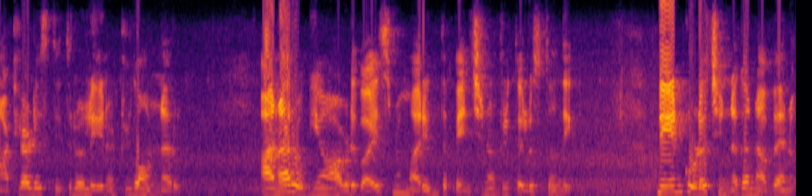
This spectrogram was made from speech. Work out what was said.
మాట్లాడే స్థితిలో లేనట్లుగా ఉన్నారు. అనారోగ్యం ఆవిడ వయసును మరింత పెంచినట్లు తెలుస్తుంది. నేను కూడా చిన్నగా నవ్వాను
